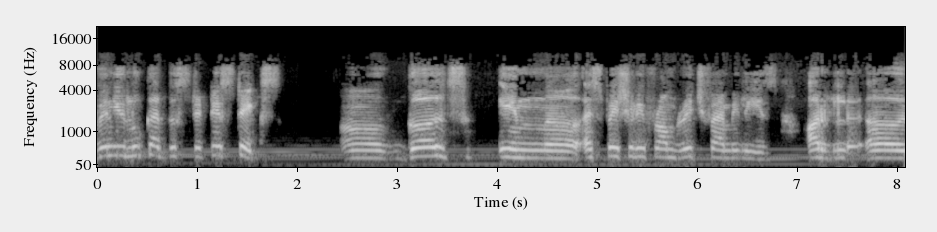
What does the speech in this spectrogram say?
when you look at the statistics, uh, girls in uh, especially from rich families are uh,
